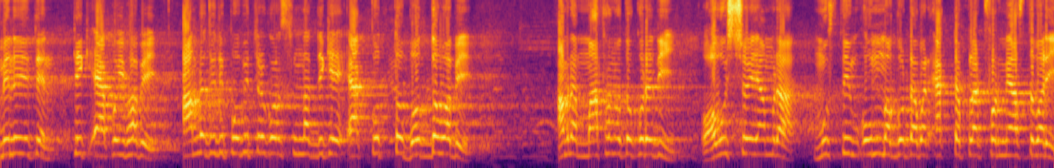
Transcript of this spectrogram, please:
মেনে নিতেন, ঠিক একইভাবে আমরা যদি পবিত্র কোরআন সুন্নার দিকে একত্রবদ্ধভাবে আমরা মাথা নত করে দিই। অবশ্যই আমরা মুসলিম উম্মা গোটা আবার একটা প্ল্যাটফর্মে আসতে পারি।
